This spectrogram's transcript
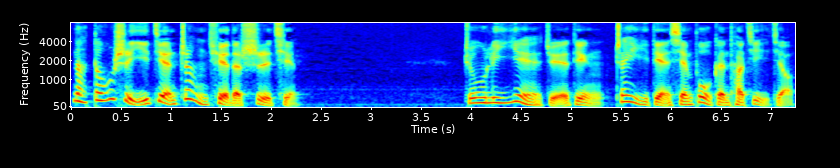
那都是一件正确的事情。朱丽叶决定这一点先不跟他计较。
